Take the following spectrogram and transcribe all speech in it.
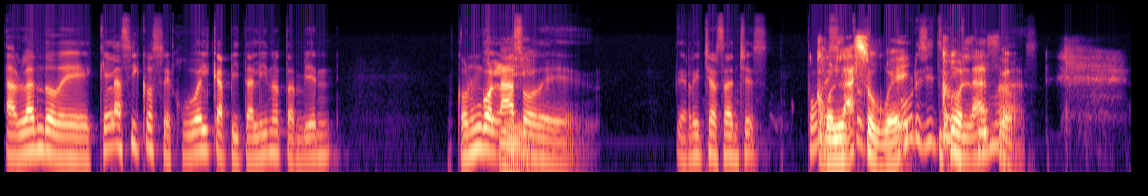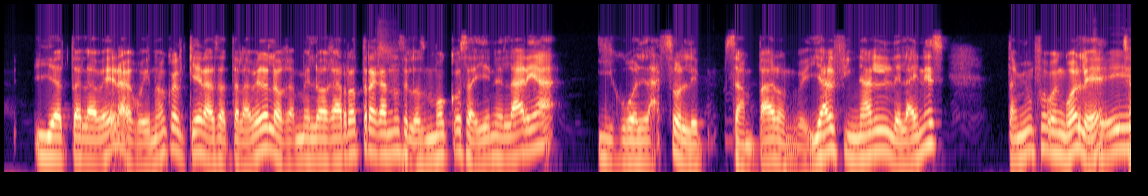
hablando de clásicos, se jugó el capitalino también con un golazo de, de Richard Sánchez. golazo, güey. Golazo. Y a Talavera, güey, no cualquiera. O sea, Talavera me lo agarró tragándose los mocos ahí en el área y golazo le zamparon, güey. Y al final de Laines también fue buen gol, ¿eh? Sí.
